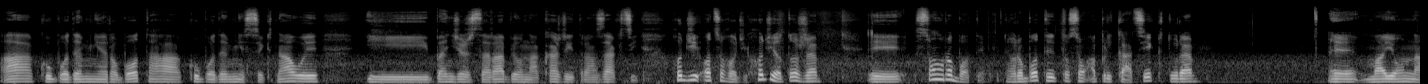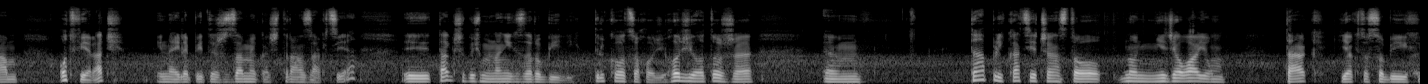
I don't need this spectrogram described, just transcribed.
a kup ode mnie robota, kup ode mnie sygnały i będziesz zarabiał na każdej transakcji. Chodzi o co chodzi? Chodzi o to, że y, są roboty. Roboty to są aplikacje, które y, mają nam otwierać i najlepiej też zamykać transakcje, y, tak żebyśmy na nich zarobili. Tylko o co chodzi? Chodzi o to, że te aplikacje często no, nie działają tak, jak to sobie ich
